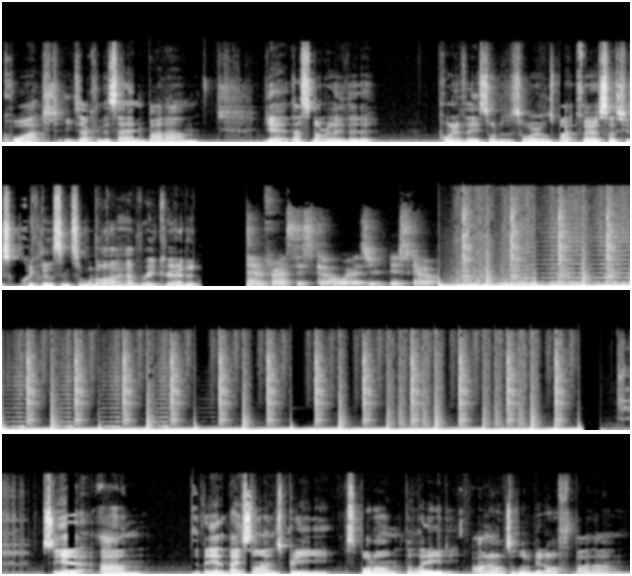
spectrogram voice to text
quite exactly the same, but um, yeah, that's not really the point of these sort of tutorials. But first, let's just quickly listen to what I have recreated. San Francisco, where's your disco? So yeah, um, but yeah, the bass line's pretty spot on. The lead, I know it's a little bit off, but um,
